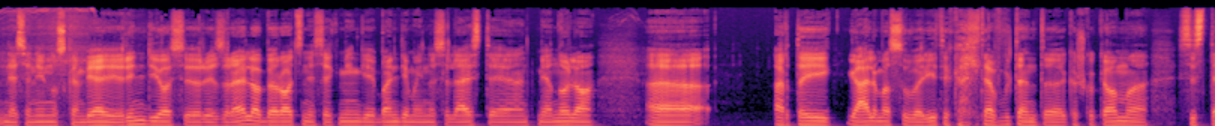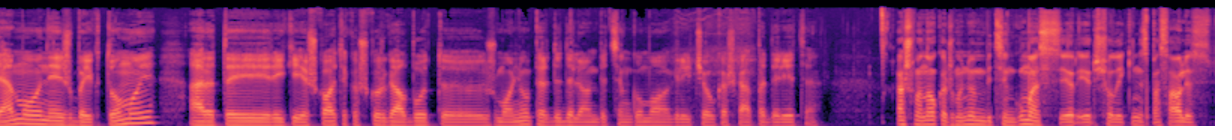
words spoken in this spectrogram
neseniai nuskambėjo ir Indijos, ir Izraelio berots nesėkmingi bandymai nusileisti ant mėnulio. Ar tai galima suvaryti kaltę būtent kažkokiam sistemų neišbaigtumui, ar tai reikia ieškoti kažkur galbūt žmonių per didelio ambicingumo greičiau kažką padaryti? Aš manau, kad žmonių ambicingumas ir, ir šio laikinis pasaulis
